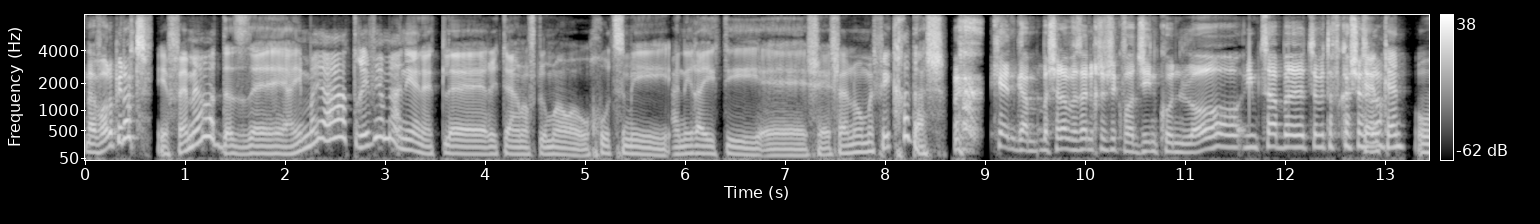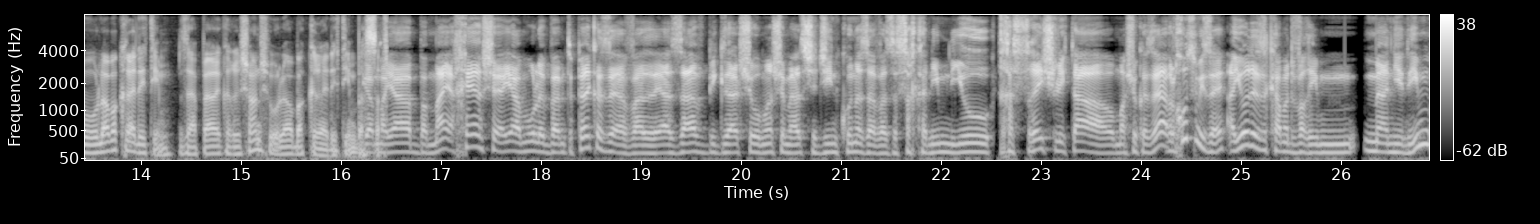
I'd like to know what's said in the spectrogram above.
נעבור לפינות. יפה מאוד, אז uh, האם היה טריוויה מעניינת ל-Return of Tomorrow, חוץ מ... אני ראיתי uh, שיש לנו מפיק חדש. כן, גם בשלב הזה אני חושב שכבר ג'ין קון לא נמצא בצוות הפקה שלו. כן, כן, הוא לא בקרדיטים. זה הפרק הראשון שהוא לא בקרדיטים בסוף. גם היה במאי אחר שהיה אמור לביים את הפרק הזה, אבל עזב בגלל שהוא אומר שמאז שג'ין קון עזב אז השחקנים נהיו חסרי שליטה או משהו כזה, אבל חוץ מזה, היו עוד איזה כמה דברים מעניינים.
